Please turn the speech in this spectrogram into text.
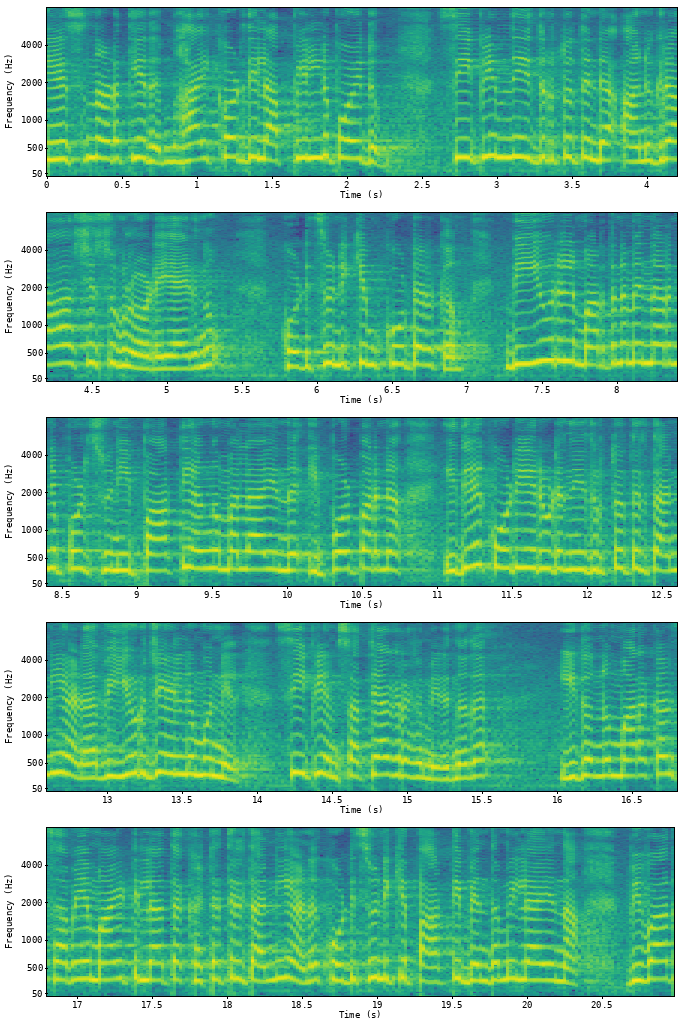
കേസ് നടത്തിയതും ഹൈക്കോടതിയിൽ അപ്പീലിന് പോയതും സി പി എം നേതൃത്വത്തിന്റെ അനുഗ്രഹാശിസുകളോടെയായിരുന്നു കൊടിസുനിക്കും കൂട്ടർക്കും വിയൂരിൽ മർദ്ദനമെന്നറിഞ്ഞപ്പോൾ സുനി പാർട്ടി അംഗമല്ല എന്ന് ഇപ്പോൾ പറഞ്ഞ ഇതേ കോടിയേരിയുടെ നേതൃത്വത്തിൽ തന്നെയാണ് വിയൂർ ജയിലിന് മുന്നിൽ സി പി എം സത്യാഗ്രഹം ഇരുന്നത് ഇതൊന്നും മറക്കാൻ സമയമായിട്ടില്ലാത്ത ഘട്ടത്തിൽ തന്നെയാണ് കൊടിസുനിക്ക് പാർട്ടി ബന്ധമില്ല എന്ന വിവാദ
